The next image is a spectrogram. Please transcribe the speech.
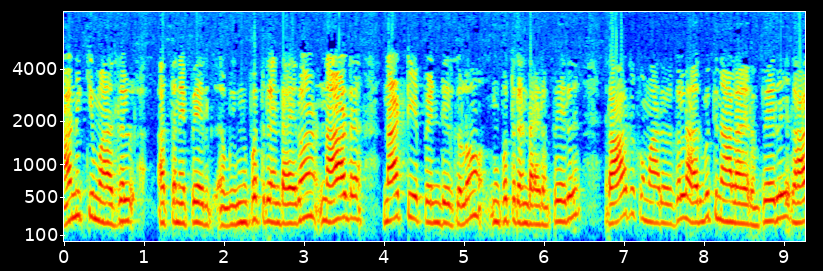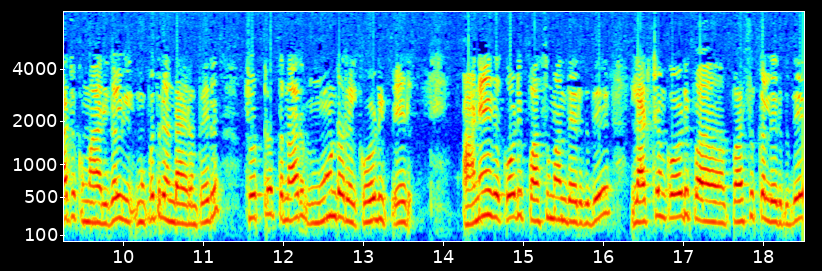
அணுக்கிமார்கள் அத்தனை பேர் முப்பத்தி ரெண்டாயிரம் நாட நாட்டிய பெண்டிர்களும் முப்பத்தி ரெண்டாயிரம் பேர் ராஜகுமாரர்கள் அறுபத்தி நாலாயிரம் பேர் ராஜகுமாரிகள் முப்பத்தி ரெண்டாயிரம் பேர் சுற்றத்தினர் மூன்றரை கோடி பேர். அநேக கோடி பசுமந்தை இருக்குது லட்சம் கோடி ப பசுக்கள் இருக்குது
